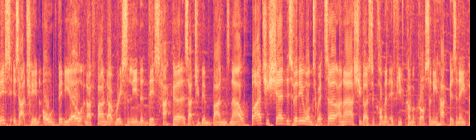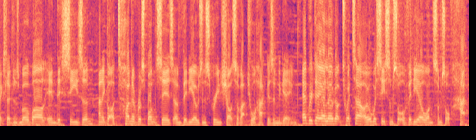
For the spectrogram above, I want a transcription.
This is actually an old video and I found out recently that this hacker has actually been banned now. But I actually shared this video on Twitter and I asked you guys to comment if you've come across any hackers in Apex Legends Mobile in this season. And it got a ton of responses and videos and screenshots of actual hackers in the game. Every day I load up Twitter, I always see some sort of video on some sort of hack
